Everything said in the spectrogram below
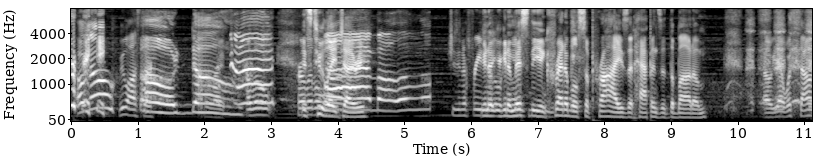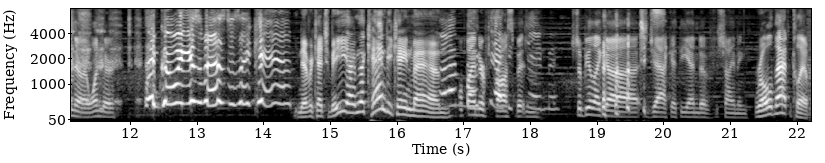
oh no, we lost her. Oh Her no! Ah, little, her It's too late, log. Jeaire. I'm all alone. She's in a freezer. You know, you're gonna miss the incredible surprise that happens at the bottom. Oh yeah, what's down there? I wonder. I'm going as fast as I can. You never catch me. I'm the candy cane man. I'm We'll find her candy frostbitten. Cane man. She'll be like uh, Jack at the end of Shining. Roll that clip.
